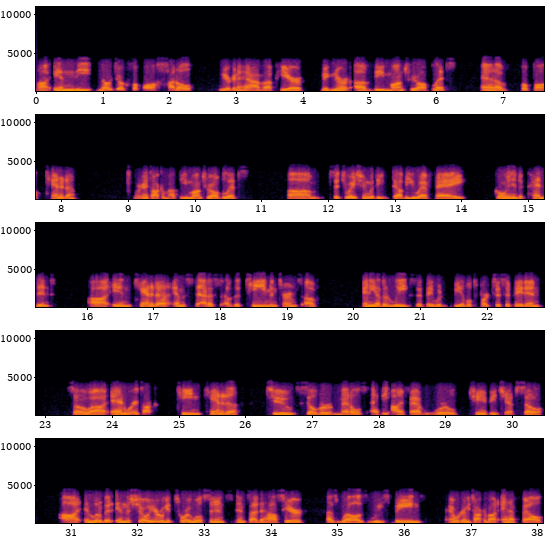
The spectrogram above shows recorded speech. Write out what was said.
Uh, in the No Joke Football Huddle, we are going to have uh, Pierre Migner of the Montreal Blitz and of Football Canada. We're going to talk about the Montreal Blitz um, situation with the WFA going independent uh, in Canada and the status of the team in terms of any other leagues that they would be able to participate in. So, uh, and we're going to talk Team Canada, two silver medals at the IFAF World Championships. So, uh, a little bit in the show here, we get Troy Wilson in, inside the house here, as well as Louise Beans, and we're going to be talking about NFL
